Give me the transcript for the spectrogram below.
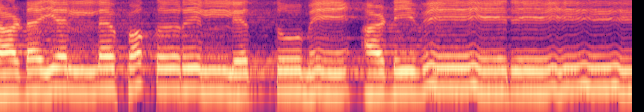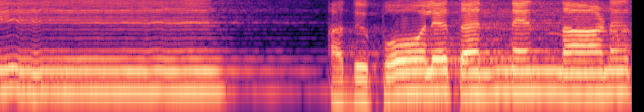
തടയല്ല ഫക്റിൽ എത്തുമേ അടിവേരേ. അതുപോലെ തന്നെന്നാണ്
